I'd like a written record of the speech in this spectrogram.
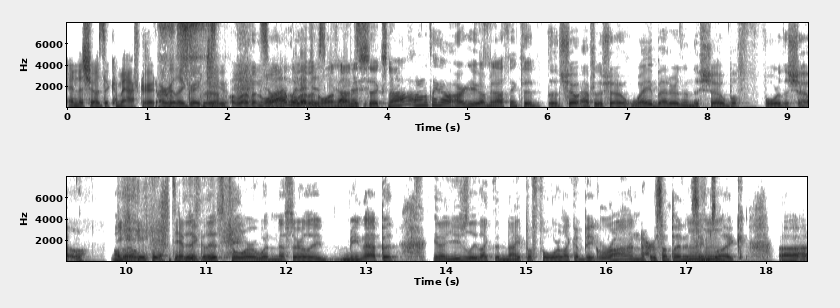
and the shows that come after it are really great Yeah, too. 11 So 1, 11 just- 1, I'm just- 96. No, I don't think I'll argue. I mean, I think that the show after the show, way better than the show before the show. Although yeah, this, typically. this tour wouldn't necessarily mean that, but you know, usually like the night before, like a big run or something, it seems Mhm. like uh,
